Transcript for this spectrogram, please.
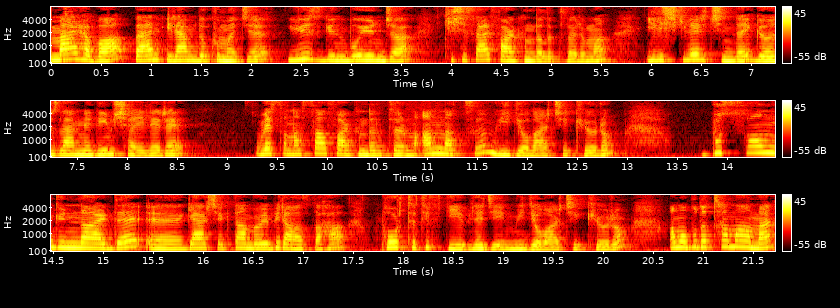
Merhaba, ben İrem Dokumacı. 100 gün boyunca kişisel farkındalıklarımı, ilişkiler içinde gözlemlediğim şeyleri ve sanatsal farkındalıklarımı anlattığım videolar çekiyorum. Bu son günlerde e, gerçekten böyle biraz daha portatif diyebileceğim videolar çekiyorum. Ama bu da tamamen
